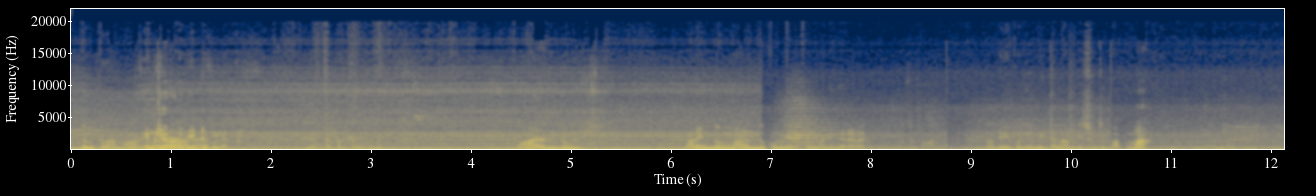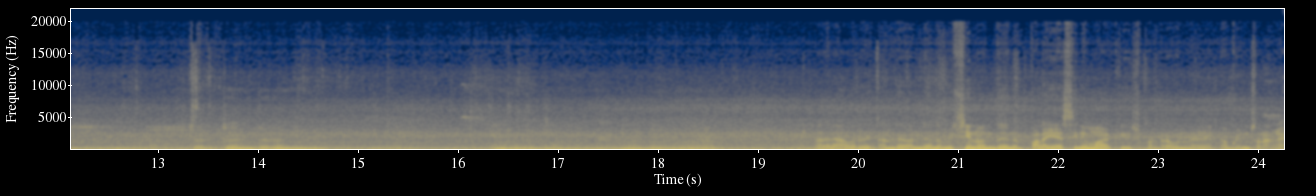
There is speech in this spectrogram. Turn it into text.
அப்துல் கலாம் அவர்கள் எம்ஜிஆரோட வீட்டுக்குள்ள. நட்டப்பட்ட வாழ்ந்தும் மறைந்தும் வாழ்ந்து கொண்டிருக்கும் மனிதர் அவர். அப்படியே கொஞ்சம் வீட்டெல்லாம் அப்படியே சுற்றி பார்ப்போமா? அதில் அவர் அந்த வந்து அந்த மிஷின் வந்து அந்த பழைய சினிமாவுக்கு யூஸ் பண்ணுற ஒன்று அப்படின்னு சொன்னாங்க.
